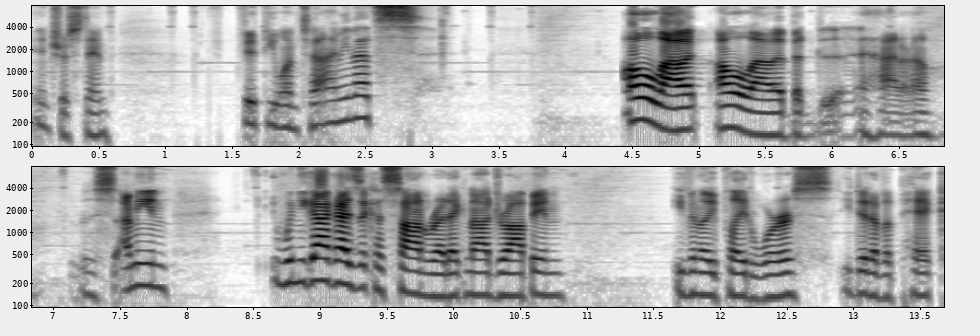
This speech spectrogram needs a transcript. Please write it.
Interesting. 51 time. I mean, that's. I'll allow it. I'll allow it, but uh, I don't know. I mean, when you got guys like Haason Reddick not dropping, even though he played worse, he did have a pick,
